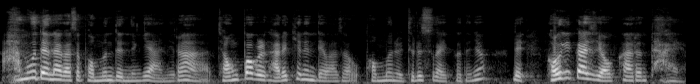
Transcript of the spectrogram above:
아무 데나 가서 법문 듣는 게 아니라 정법을 가르치는 데 와서 법문을 들을 수가 있거든요. 근데 거기까지 역할은 다 해요.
